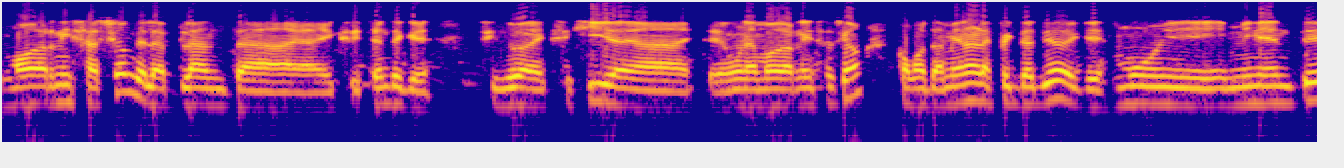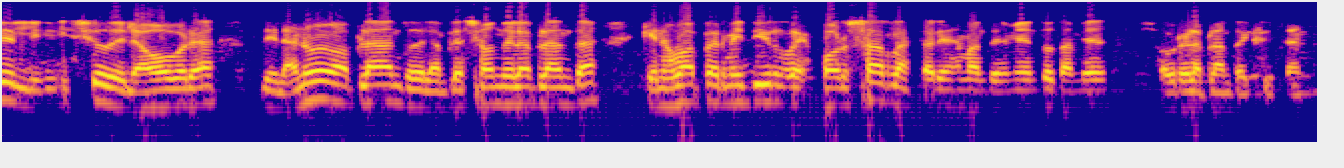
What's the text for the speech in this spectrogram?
modernización de la planta existente que sin duda exigía este, una modernización, como también a la expectativa de que es muy inminente el inicio de la obra de la nueva planta, de la ampliación de la planta, que nos va a permitir reforzar las tareas de mantenimiento también sobre la planta existente.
